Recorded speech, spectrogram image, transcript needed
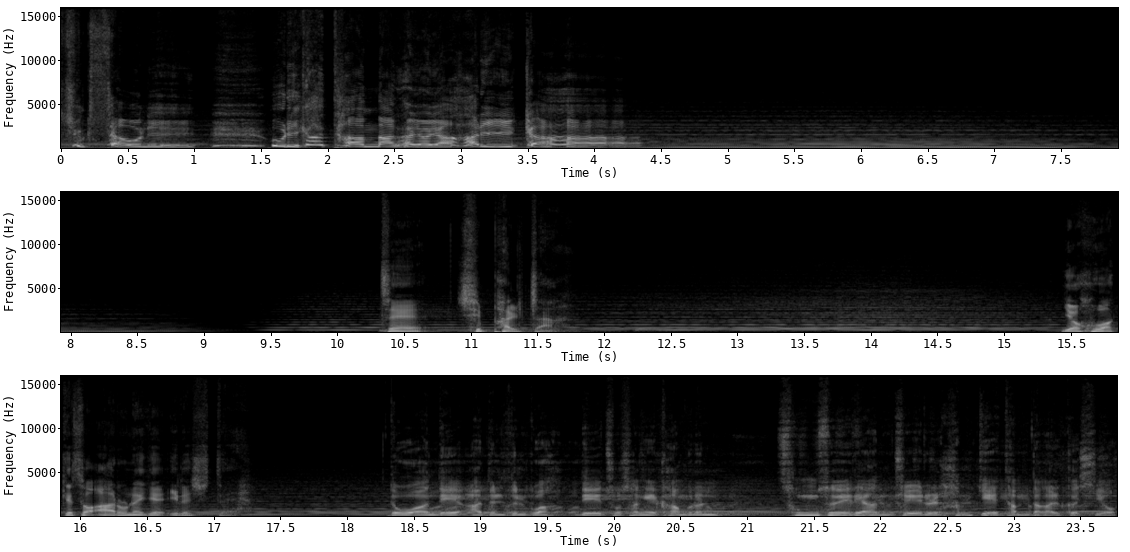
죽사오니 우리가 다 망하여야 하리이까. 제 18장. 여호와께서 아론에게 이르시되 너와 내 아들들과 내 조상의 가문은 성소에 대한 죄를 함께 담당할 것이요.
